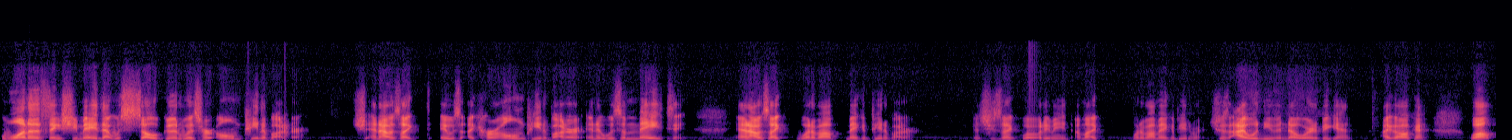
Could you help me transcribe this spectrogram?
one of the things she made that was so good was her own peanut butter, and I was like, it was like her own peanut butter, and it was amazing. And I was like, "What about making peanut butter?" And she's like, "What do you mean?" I'm like, "What about making peanut butter?" She goes, "I wouldn't even know where to begin." I go, "Okay, well,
